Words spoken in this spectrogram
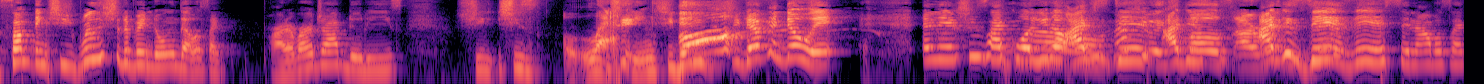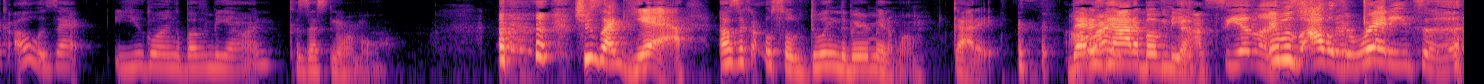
something she really should have been doing that was like part of our job duties. She she's lacking. She, didn't. Oh! She doesn't do it. And then she's like, "Well, you know, I just did. I just I just did this," and I was like, "Oh, is that you going above and beyond? Because that's normal." She's like, "Yeah." I was like, "Oh, so doing the bare minimum. Got it. That is All right. not above and beyond." See you. It was. I was ready to.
